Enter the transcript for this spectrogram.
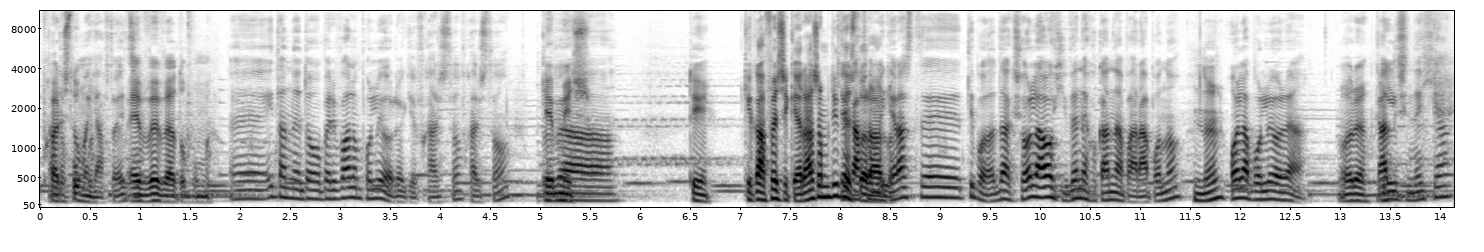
Ευχαριστούμε. Να το πούμε γι' αυτό έτσι. Ε, βέβαια το πούμε. Ε, ήταν το περιβάλλον πολύ ωραίο και ευχαριστώ. ευχαριστώ. Και Βέβαια, εμείς. Τι; Και καφέ σε κεράσαμε, τι Και θες καφέ τώρα με άλλο. κεράστε τίποτα. Εντάξει, όλα όχι, δεν έχω κανένα παράπονο. Ναι, Όλα πολύ ωραία. ωραία. Καλή συνέχεια.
